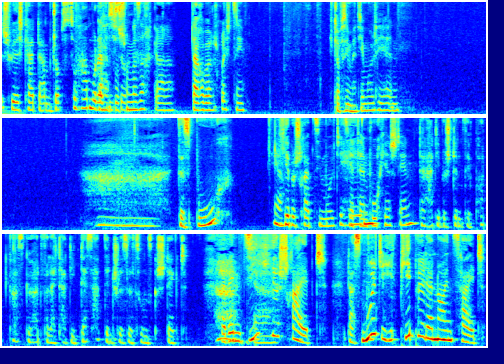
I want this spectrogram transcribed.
Schwierigkeiten haben, Jobs zu haben. Oder Da hast du so. schon gesagt gerade. Darüber spricht sie. Ich glaube, sie meint die Multihelden. Das Buch, Ja. hier beschreibt sie Sie Multihelden. hat dein Buch hier stehen. Dann hat die bestimmt den Podcast gehört. Vielleicht hat die deshalb den Schlüssel zu uns gesteckt. Weil wenn sie Ja. hier schreibt, das Multi-People der neuen Zeit.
